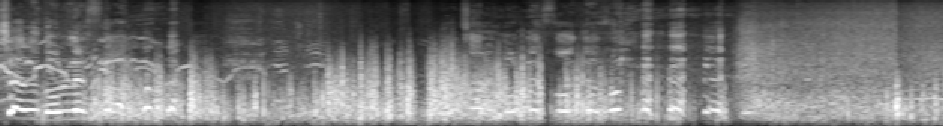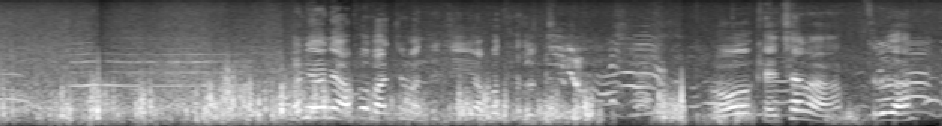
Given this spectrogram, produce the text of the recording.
차로 놀랬어. 차로 혼자서. 아니 아니 아빠 만지면 안 되지. 아빠 다졌지. 어 괜찮아. 들어가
